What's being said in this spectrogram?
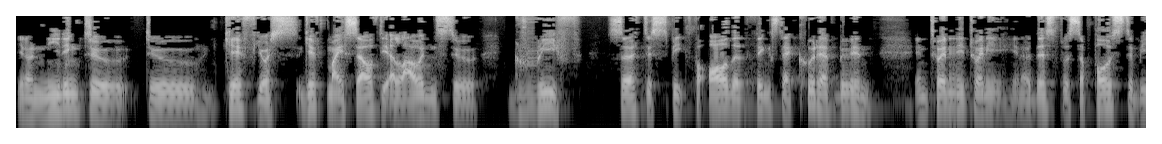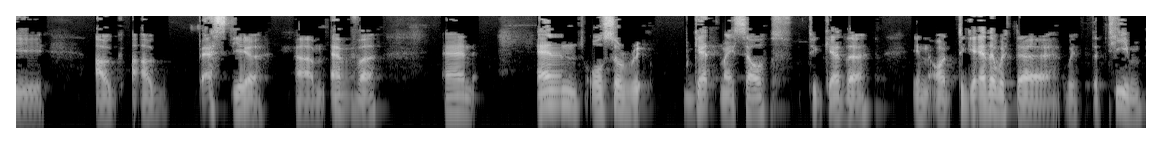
you know needing to to give your give myself the allowance to grieve so to speak for all the things that could have been in 2020 you know this was supposed to be our our best year um, ever. And and also re- get myself together in or together with the with the team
